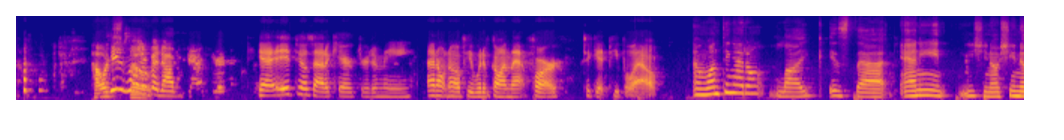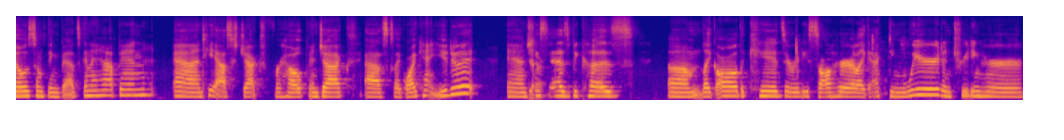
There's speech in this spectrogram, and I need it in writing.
How Seems a little bit out of character. Yeah, it feels out of character to me. I don't know if he would have gone that far to get people out. And one thing I don't like is that Annie, you know, she knows something bad's gonna happen, and he asks Jack for help, and Jack asks like, "Why can't you do it?" And she Yeah. says because, um, like all the kids already saw her like acting weird and treating her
